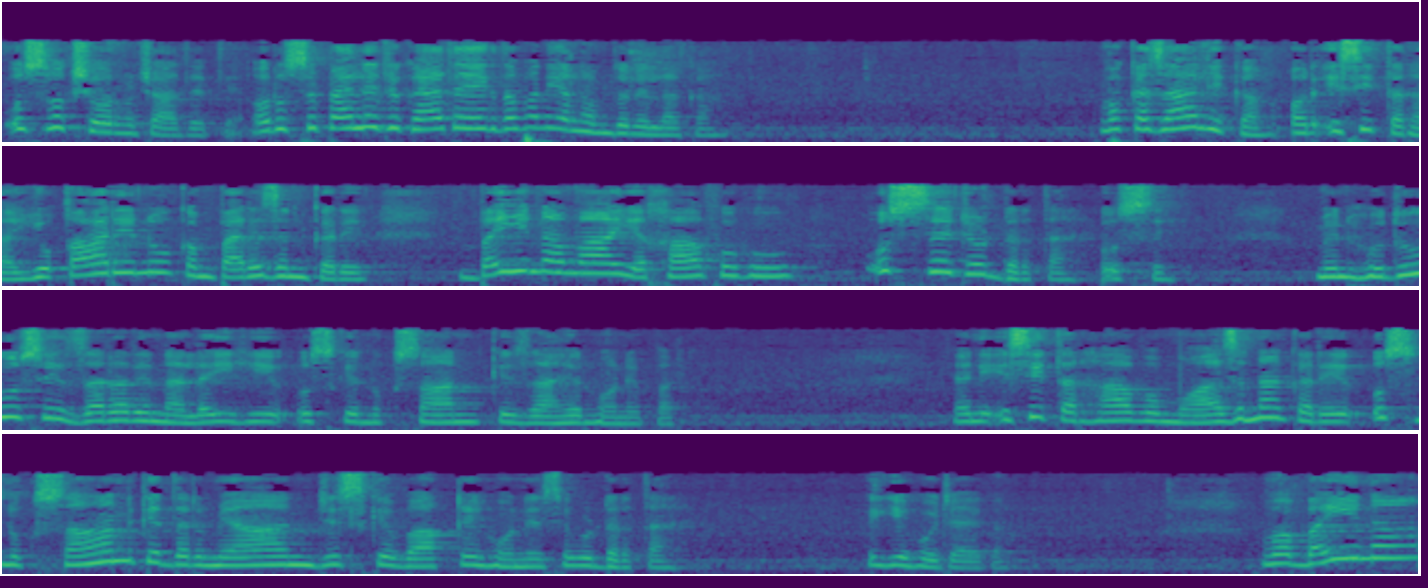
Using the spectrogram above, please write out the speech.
اس وقت شور مچا دیتے ہیں۔ اور اس سے پہلے جو کھایا تھا، ایک دفعہ نہیں الحمد للہ کا۔ وہ کزال کا اور اسی طرح یو کمپیرزن کرے بئی نما یا خوف ہو اس سے جو ڈرتا ہے، اس سے۔ من ہدو سے ضرر نہ لئی ہی اس کے نقصان کے ظاہر ہونے پر۔ یعنی اسی طرح وہ موازنہ کرے اس نقصان کے درمیان جس کے واقع ہونے سے وہ ڈرتا ہے۔ یہ ہو جائے گا۔ وہ بینا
